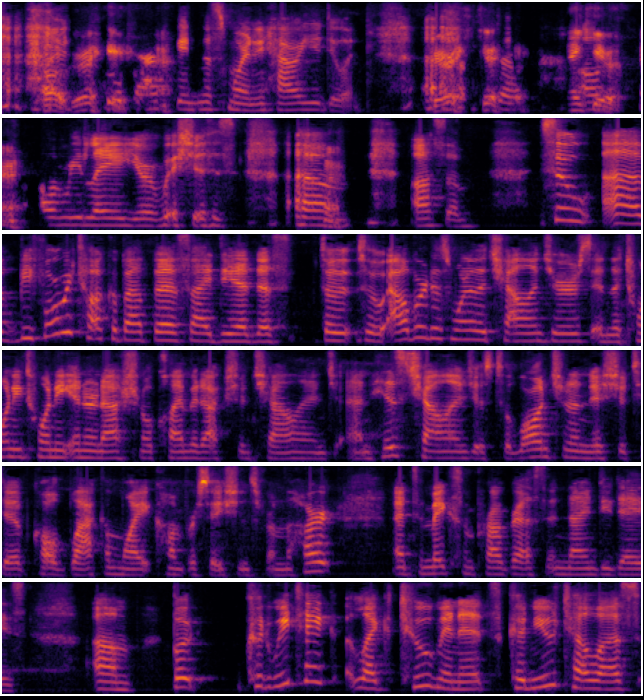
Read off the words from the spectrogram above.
Oh, I great. was asking this morning, how are you doing? Very good. so Thank I'll- you. I'll relay your wishes. Um, awesome. So uh, before we talk about this idea, this so so Albert is one of the challengers in the 2020 International Climate Action Challenge, and his challenge is to launch an initiative called Black and White Conversations from the Heart, and to make some progress in 90 days. Um, but could we take like two minutes? Can you tell us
